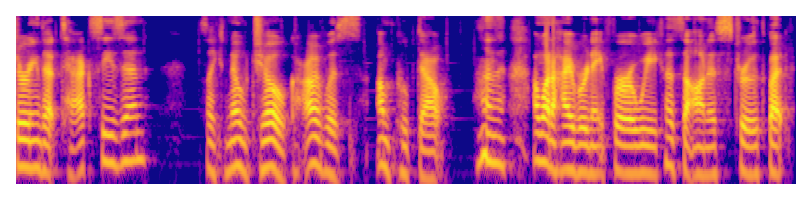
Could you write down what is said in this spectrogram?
during that tax season, it's like no joke. I was, I'm pooped out. I want to hibernate for a week. That's the honest truth. But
